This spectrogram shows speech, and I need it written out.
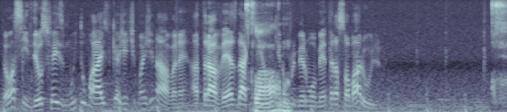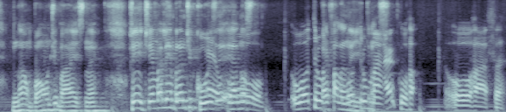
Então, assim, Deus fez muito mais do que a gente imaginava, né? Através daquilo claro. que no primeiro momento era só barulho. Não, bom demais, né? Gente, mas lembrando de coisa, é, é o, nosso... o outro, Vai falando outro aí, marco, o Rafa,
